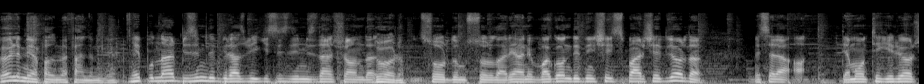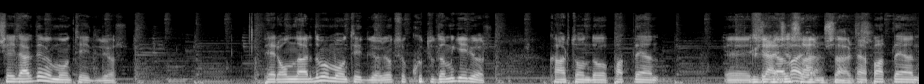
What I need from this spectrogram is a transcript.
Böyle, mi yapalım efendim diye. Hep bunlar bizim de biraz bilgisizliğimizden şu anda Doğru. sorduğumuz sorular. Yani vagon dediğin şey sipariş ediliyor da mesela demonte geliyor şeylerde mi monte ediliyor? Peronlarda mı monte ediliyor yoksa kutuda mı geliyor? Kartonda o patlayan e, Güzelce var ya. sarmışlardır. Ha, patlayan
